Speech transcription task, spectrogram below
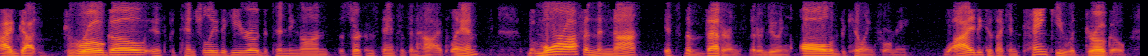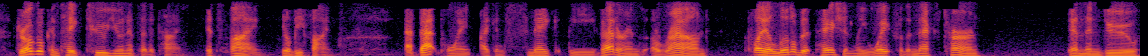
I've got Drogo is potentially the hero depending on the circumstances and how I play him. But more often than not, it's the veterans that are doing all of the killing for me. Why? Because I can tank you with Drogo. Drogo can take two units at a time. It's fine. He'll be fine. At that point, I can snake the veterans around, play a little bit patiently, wait for the next turn, and then do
